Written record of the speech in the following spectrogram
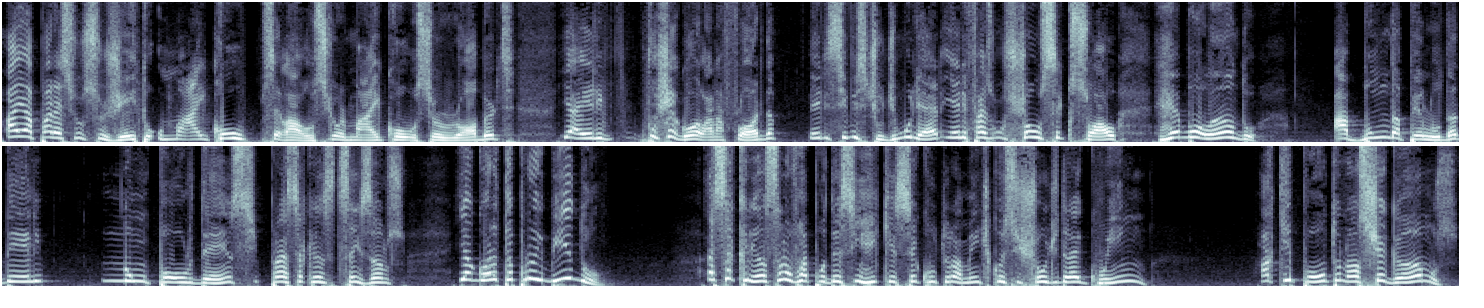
Aí aparece um sujeito, o Michael, sei lá, o senhor Michael, o senhor Robert. E aí ele chegou lá na Flórida, ele se vestiu de mulher e ele faz um show sexual rebolando a bunda peluda dele num pole dance pra essa criança de 6 anos. E agora tá proibido. Essa criança não vai poder se enriquecer culturalmente com esse show de drag queen. A que ponto nós chegamos?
